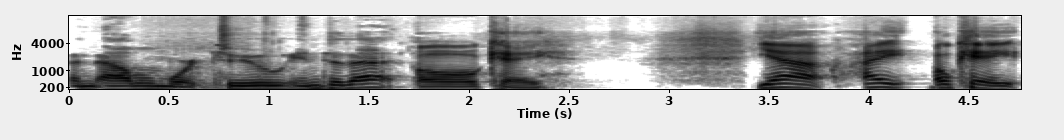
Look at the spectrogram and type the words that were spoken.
an album or two into that. Oh, okay. Yeah, I okay.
